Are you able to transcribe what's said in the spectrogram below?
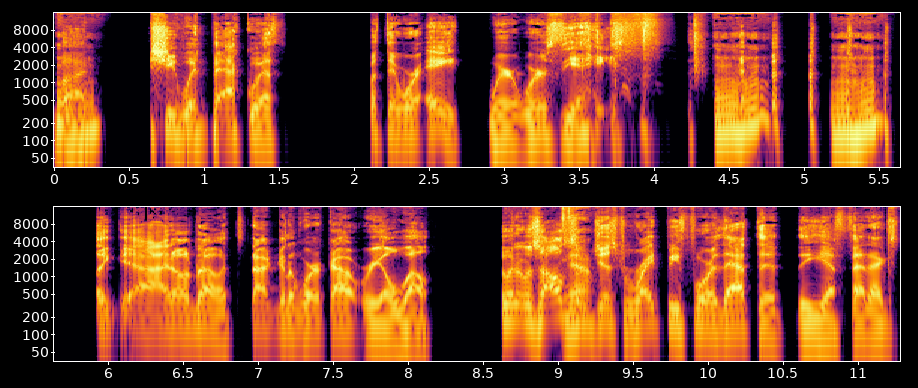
But Mhm. she went back with, but there were eight. Where where's the eighth? Mhm. Mhm. like, yeah, I don't know. It's not going to work out real well. But it was also Yeah. just right before that that the uh, FedEx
